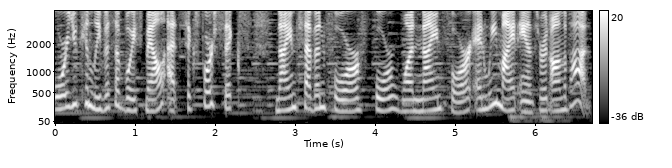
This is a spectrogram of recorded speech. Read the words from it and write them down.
or you can leave us a voicemail at 646 974 4194 and we might answer it on the pod.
